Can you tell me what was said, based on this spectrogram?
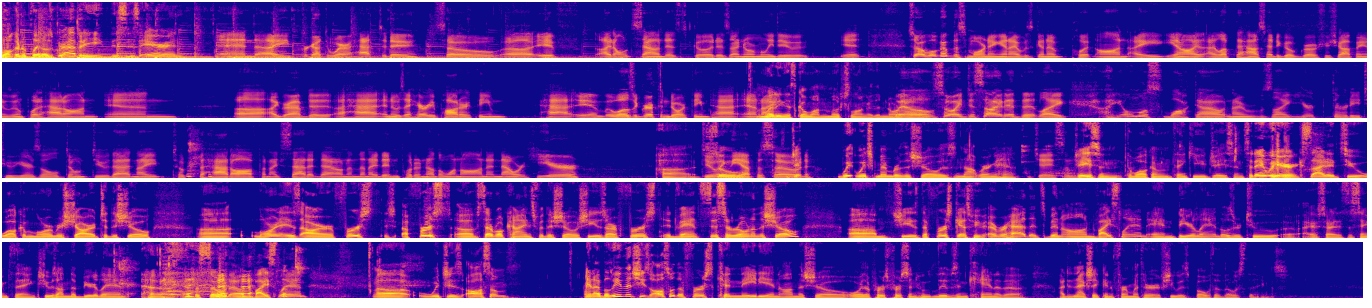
welcome to Plato's Gravity. This is Aaron. And I forgot to wear a hat today, so uh, if I don't sound as good as I normally do, it. So I woke up this morning and I was gonna put on. I you know I, I left the house, had to go grocery shopping. I was gonna put a hat on, and uh, I grabbed a, a hat, and it was a Harry Potter themed hat. It, was a Gryffindor themed hat, and I'm I, letting this go on much longer than normal. well, so I decided that like I almost walked out and I was like, "You're 32 years old. Don't do that." And I took the hat off and I sat it down, and then I didn't put another one on, and now we're here uh, doing so, the episode. Which member of the show is not wearing a hat? Jason, Jason, welcome. Thank you, Jason. Today we are excited to welcome Lauren Richard to the show. Uh, Lauren is our first, a first of several kinds for the show. She is our first advanced Cicerone on the show. Um, she is the first guest we've ever had that's been on Viceland and Beerland. Those are two. Uh, I'm sorry, that's the same thing. She was on the Beerland uh, episode of Viceland, uh, which is awesome. And I believe that she's also the first Canadian on the show, or the first person who lives in Canada. I didn't actually confirm with her if she was both of those things.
